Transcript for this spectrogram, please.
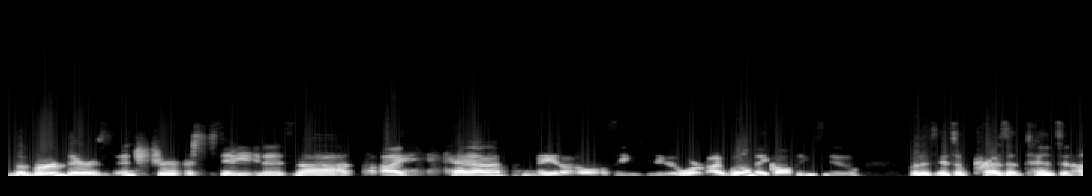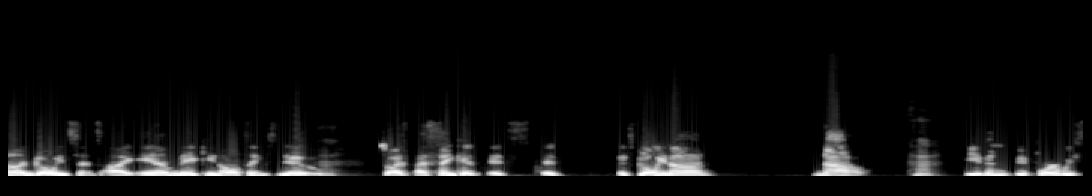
the verb there is interesting. It's not I have made all things new or I will make all things new, but it's it's a present tense, an ongoing sense. I am making all things new. Hmm. So I, I think it it's it it's going on now. Hmm. Even before we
